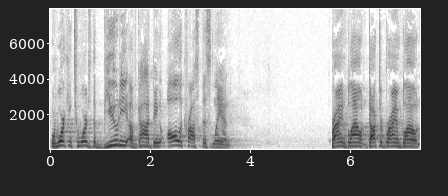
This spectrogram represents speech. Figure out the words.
We're working towards the beauty of God being all across this land. Brian Blount, Dr. Brian Blount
